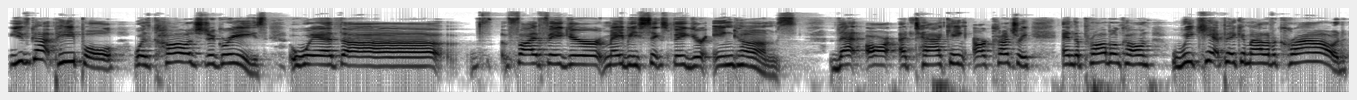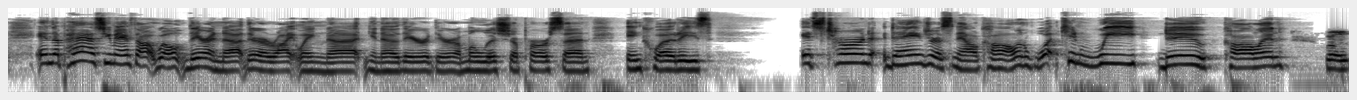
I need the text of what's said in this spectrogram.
you've got people with college degrees with uh, five figure maybe six figure incomes that are attacking our country. And the problem, Colin, we can't pick them out of a crowd. In the past, you may have thought, well, they're a nut, they're a right wing nut, you know, they're they're a militia person, in quotes. It's turned dangerous now, Colin. What can we do, Colin? Well,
